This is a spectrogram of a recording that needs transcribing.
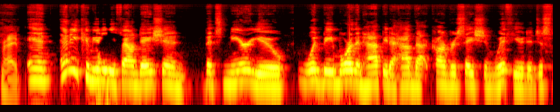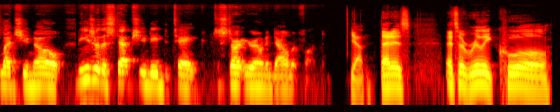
Right. And any community foundation that's near you would be more than happy to have that conversation with you to just let you know these are the steps you need to take to start your own endowment fund. Yeah, that is it's a really cool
